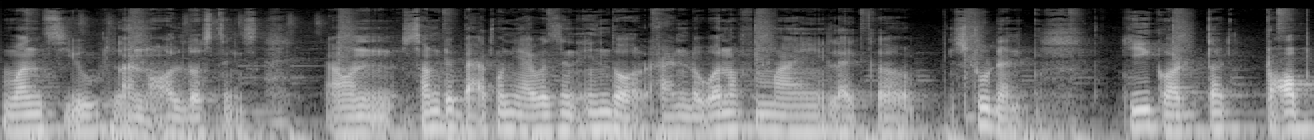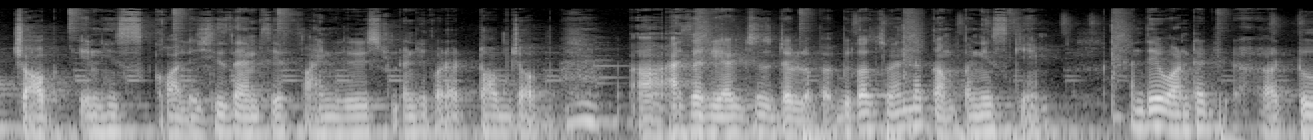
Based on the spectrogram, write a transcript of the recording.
once you learn all those things. On some day back when i was in indore and one of my like uh, student he got the top job in his college. He's the mca final year student. He got a top job uh, as a react developer because when the companies came and they wanted uh, to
